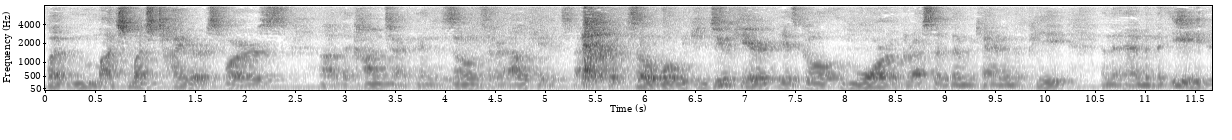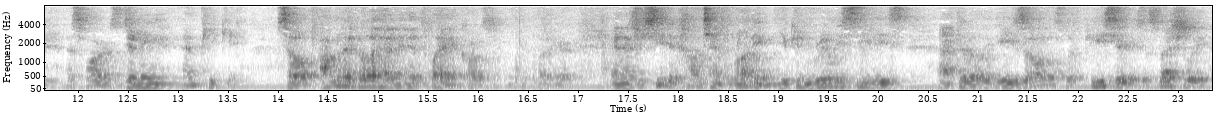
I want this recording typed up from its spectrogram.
but much, much tighter as far as uh, the content and the zones that are allocated to that. So what we can do here is go more aggressive than we can in the P and the M and the E as far as dimming and peaking. So I'm going to go ahead and hit play. Carlos, hit play here. And as you see the content running, you can really see these active LED zones with P series especially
